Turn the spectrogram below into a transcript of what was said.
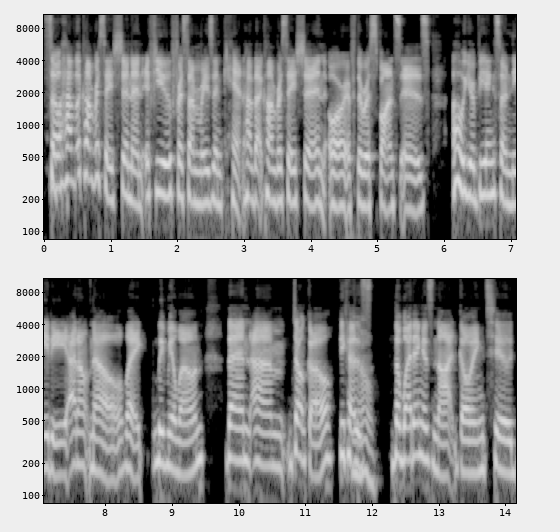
so have the conversation and if you for some reason can't have that conversation or if the response is oh you're being so needy i don't know like leave me alone then um don't go because no. the wedding is not going to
